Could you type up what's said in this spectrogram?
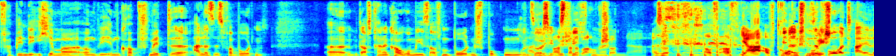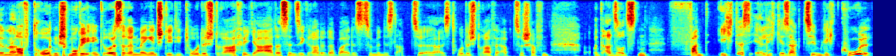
verbinde ich immer irgendwie im Kopf mit äh, alles ist verboten. Äh, du darfst keine Kaugummis auf den Boden spucken ja, und solche das Geschichten. aber auch ne? schon, ja. Also auf, auf ja, auf Drogenschmuggel. Vorurteile, ne? Auf Drogenschmuggel in größeren Mengen steht die Todesstrafe. Ja, da sind sie gerade dabei, das zumindest abzu, äh, als Todesstrafe abzuschaffen. Und ansonsten fand ich das ehrlich gesagt ziemlich cool,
